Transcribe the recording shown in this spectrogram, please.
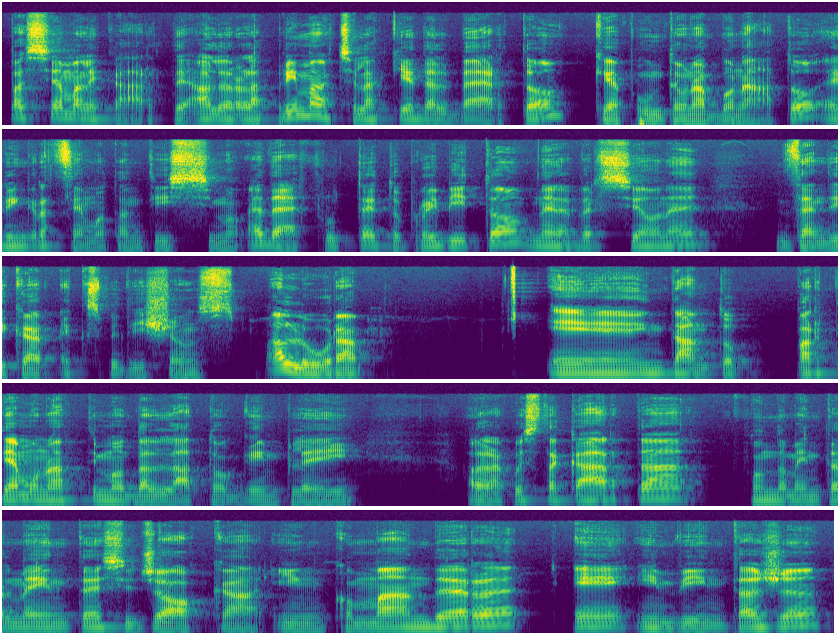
passiamo alle carte. Allora, la prima ce la chiede Alberto, che appunto è un abbonato, e ringraziamo tantissimo, ed è Frutteto Proibito nella versione Zendikar Expeditions. Allora, intanto partiamo un attimo dal lato gameplay. Allora, questa carta fondamentalmente si gioca in Commander e in Vintage,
